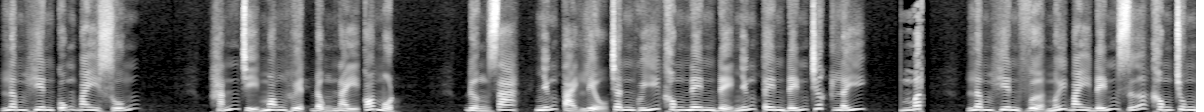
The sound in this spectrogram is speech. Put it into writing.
Lâm Hiên cũng bay xuống. Hắn chỉ mong huyệt động này có một. Đường ra. Những tài liệu chân quý không nên để những tên đến trước lấy. Lâm Hiên vừa mới bay đến giữa không trung.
